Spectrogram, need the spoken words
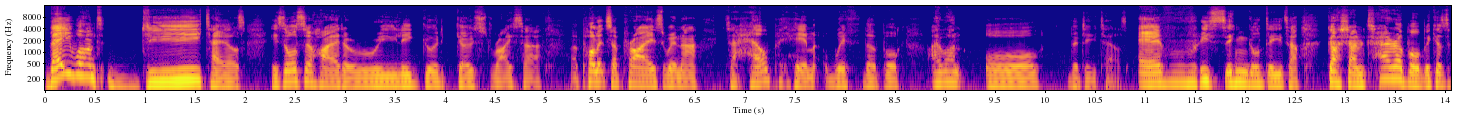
They want details. He's also hired a really good ghostwriter, a Pulitzer Prize winner, to help him with the book. I want all the details, every single detail. Gosh, I'm terrible because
